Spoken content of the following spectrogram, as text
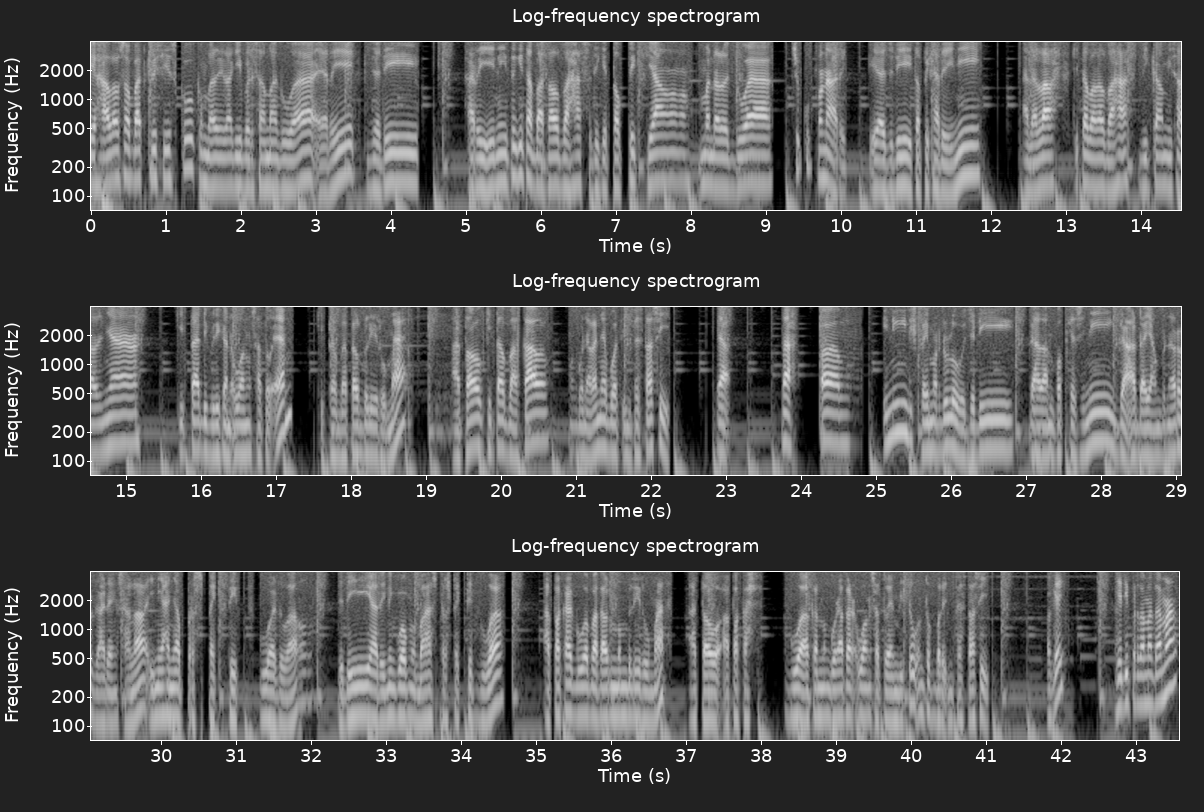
Ya, halo sobat krisisku, kembali lagi bersama gua Erik. Jadi hari ini itu kita bakal bahas sedikit topik yang menurut gua cukup menarik. Ya, jadi topik hari ini adalah kita bakal bahas jika misalnya kita diberikan uang 1M, kita bakal beli rumah atau kita bakal menggunakannya buat investasi. Ya. Nah, em, ini disclaimer dulu. Jadi dalam podcast ini gak ada yang benar, gak ada yang salah. Ini hanya perspektif gua doang. Jadi hari ini gua mau bahas perspektif gua. Apakah gua bakal membeli rumah atau apakah gua akan menggunakan uang 1M itu untuk berinvestasi. Oke? Jadi pertama-tama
